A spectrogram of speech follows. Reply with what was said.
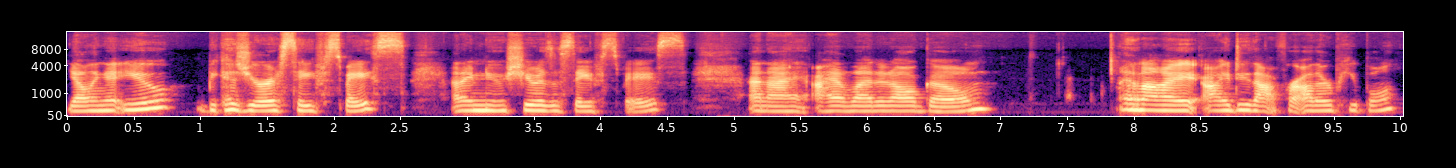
yelling at you because you're a safe space. And I knew she was a safe space. And I I let it all go. And I I do that for other people.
